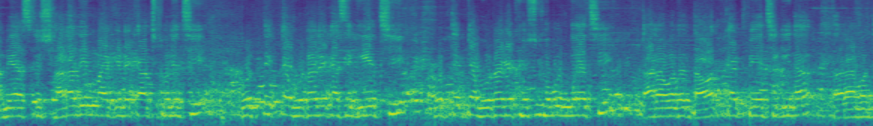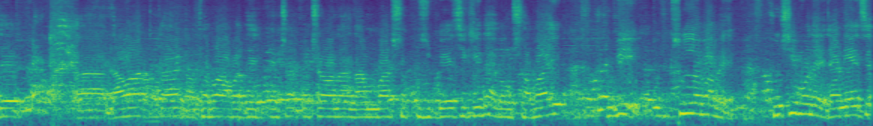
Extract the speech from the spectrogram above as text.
আমি আজকে সারাদিন মার্কেটে কাজ করেছি, প্রত্যেকটা ভোটারের কাছে গিয়েছি, প্রত্যেকটা ভোটারের খোঁজ খবর নিয়েছি, তারা আমাদের দাওয়াত কার্ড পেয়েছে কিনা, তারা আমাদের দাওয়াত কার্ড অথবা আমাদের প্রচার প্রচারণা নাম্বার সবকিছু পেয়েছে কিনা এবং সবাই খুবই উৎফুল্লভাবে খুশি মনে জানিয়েছে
